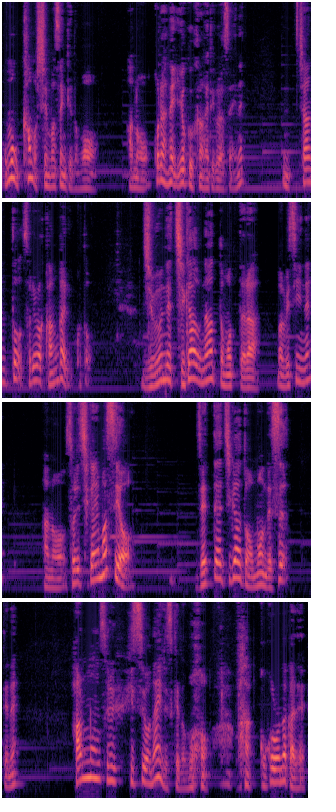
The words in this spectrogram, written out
思うかもしれませんけども、あの、これはね、よく考えてくださいね。うん、ちゃんとそれは考えること。自分で違うなと思ったら、まあ別にね、あの、それ違いますよ。絶対違うと思うんです。ってね。反論する必要ないですけども、まあ、心の中で、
